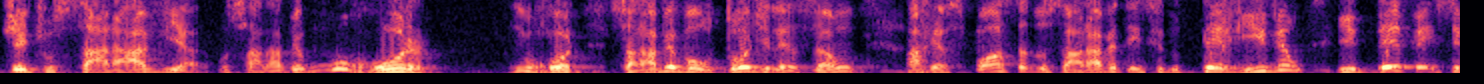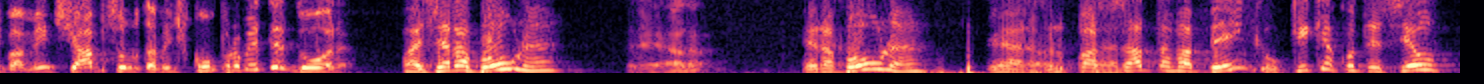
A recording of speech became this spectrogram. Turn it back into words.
gente, o Saravia, o Saravia é um horror. Um horror. Sarabia voltou de lesão, a resposta do Sarabia tem sido terrível e defensivamente absolutamente comprometedora. Mas era bom, né? Era. Era bom, né? Era. Ano passado estava bem. O que, que aconteceu?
